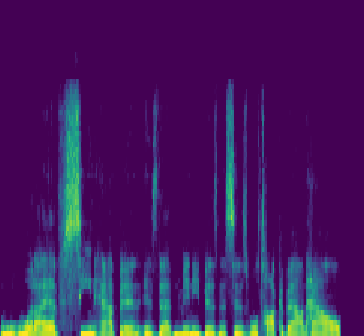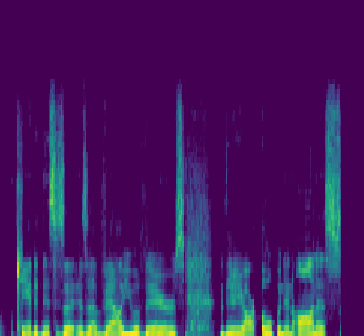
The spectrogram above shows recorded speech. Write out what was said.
what I have seen happen is that many businesses will talk about how candidness is a is a value of theirs. They are open and honest.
